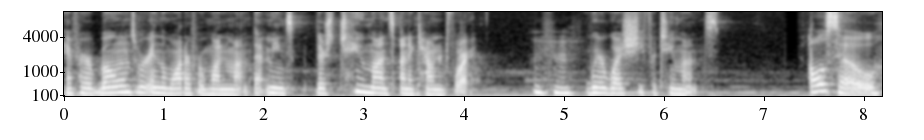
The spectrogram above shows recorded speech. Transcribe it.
If her bones were in the water for one month, that means there's two months unaccounted for. Mm-hmm. Where was she for two months? Also,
